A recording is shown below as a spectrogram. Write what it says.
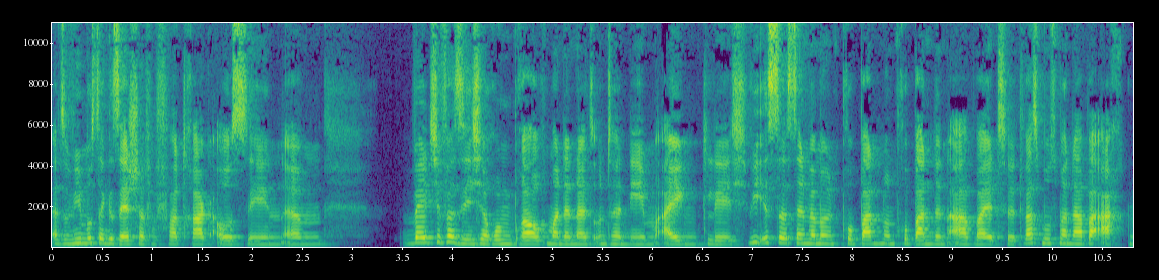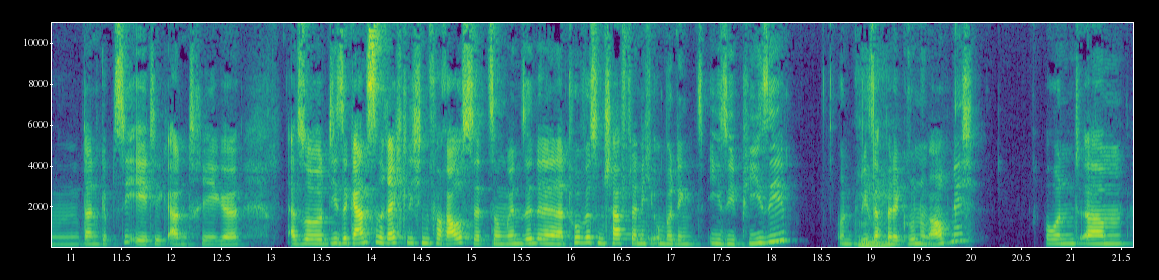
Also wie muss der Gesellschaftsvertrag aussehen? Ähm, welche Versicherung braucht man denn als Unternehmen eigentlich? Wie ist das denn, wenn man mit Probanden und Probandinnen arbeitet? Was muss man da beachten? Dann gibt es die Ethikanträge. Also diese ganzen rechtlichen Voraussetzungen sind in der Naturwissenschaft ja nicht unbedingt easy peasy und wie mhm. gesagt bei der Gründung auch nicht. Und ähm,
